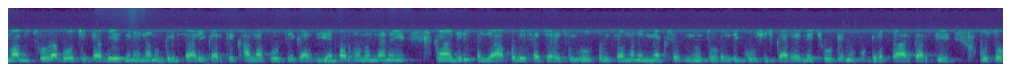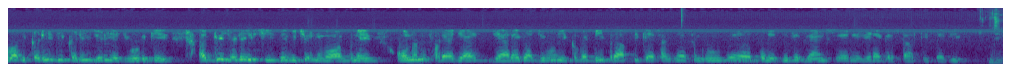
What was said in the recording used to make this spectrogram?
ਮੰਨ ਥੋੜਾ ਬਹੁਤ ਚਿੱਟਾ ਵੇਚਦੇ ਨੇ ਉਹਨਾਂ ਨੂੰ ਗ੍ਰਿਫਤਾਰੀ ਕਰਕੇ ਖਾਨਾ ਪੂਰਤੀ ਕਰਦੀ ਹੈ, ਪਰ ਹੁਣ ਉਹਨਾਂ ਨੇ ਜਿਹੜੀ ਪੰਜਾਬ ਪੁਲਿਸ ਹੈ, ਚਾਹੇ ਸੰਗਰੂਰ ਪੁਲਿਸ ਹੈ, ਉਹਨਾਂ ਨੇ ਨੈਕਸਸ ਨੂੰ ਤੋੜਨ ਦੀ ਕੋਸ਼ਿਸ਼ ਕਰ ਰਹੇ ਨੇ, ਛੋਟੇ ਨੂੰ ਗ੍ਰਿਫਤਾਰ ਕਰਕੇ, ਉਸ ਤੋਂ ਬਾਅਦ ਕੜੀ ਦੀ ਕੜੀ ਜਿਹੜੀ ਹੈ ਜੋੜ ਕੇ ਅੱਗੇ ਜਿਹੜੇ ਇਸ ਚੀਜ਼ ਦੇ ਵਿੱਚ ਇਨਵੋਲਵ ਨੇ, ਉਹਨਾਂ ਨੂੰ ਫੜਿਆ ਜਾ ਰਹੇਗਾ। ਜ਼ਰੂਰ ਇੱਕ ਵੱਡੀ ਪ੍ਰਾਪਤੀ ਕਹਿ ਸਕਦੇ ਹਾਂ, ਸੰਗਰੂਰ ਪੁਲਿਸ ਦੀ ਕਿ ਗੈਂਗਸਟਰ ਨੇ ਜਿਹੜਾ ਗ੍ਰਿਫਤਾਰ ਕੀਤਾ ਜੀ। ਜੀ।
